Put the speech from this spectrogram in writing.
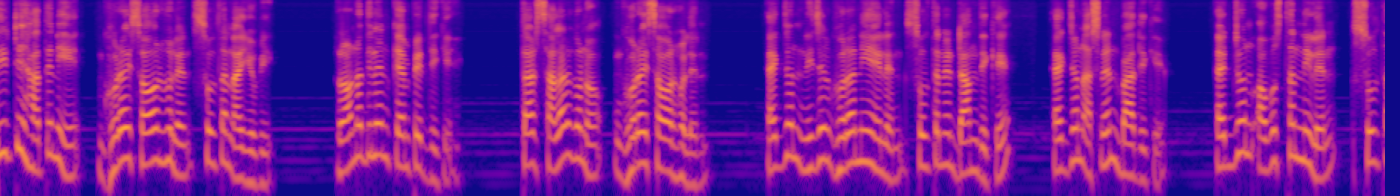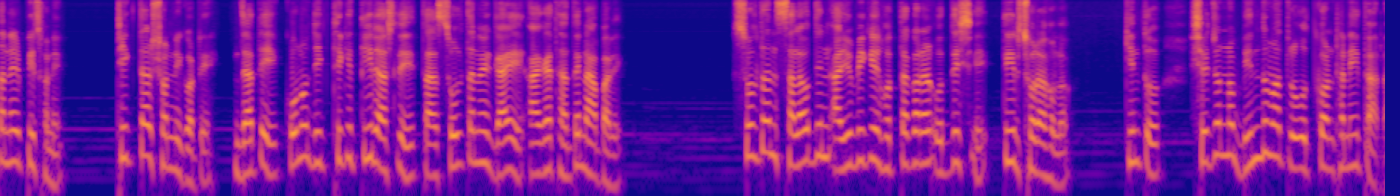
তীরটি হাতে নিয়ে ঘোড়ায় সওয়ার হলেন সুলতান আইয়ুবি। রওনা দিলেন ক্যাম্পের দিকে। তার সালারগণও ঘোড়ায় সওয়ার হলেন। একজন নিজের ঘোড়া নিয়ে এলেন সুলতানের ডান দিকে, একজন আসলেন বাঁ দিকে। একজন অবস্থান নিলেন সুলতানের পিছনে। ঠিক তার সন্নিকটে, যাতে কোনো দিক থেকে তীর আসলে তা সুলতানের গায়ে আঘাত হাতে না পারে। সুলতান সালাউদ্দিন আইয়ুবিকে হত্যা করার উদ্দেশ্যে তীর ছোড়া হলো, কিন্তু সেজন্য বিন্দুমাত্র উৎকণ্ঠা নেই তার।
